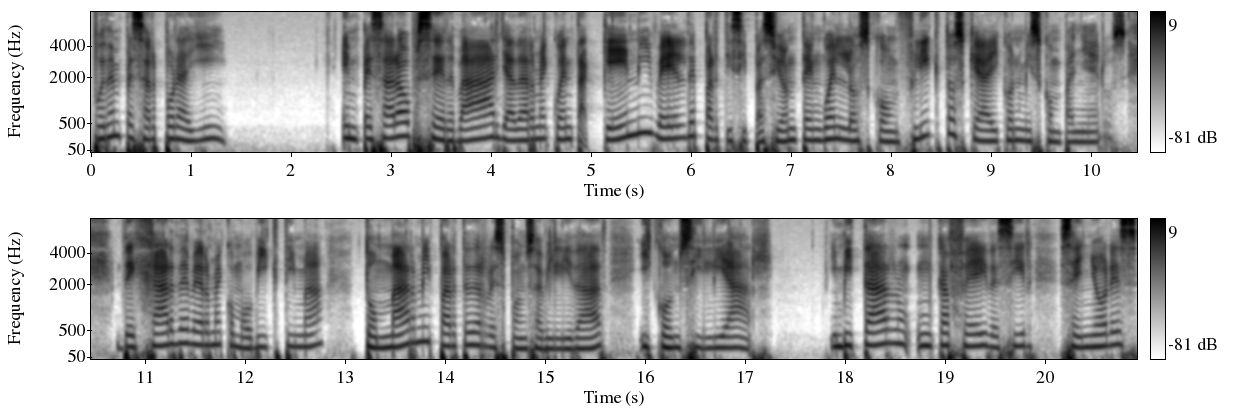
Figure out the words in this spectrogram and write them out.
Puedo empezar por allí empezar a observar y a darme cuenta qué nivel de participación tengo en los conflictos que hay con mis compañeros, dejar de verme como víctima, tomar mi parte de responsabilidad y conciliar. Invitar un café y decir, señores,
